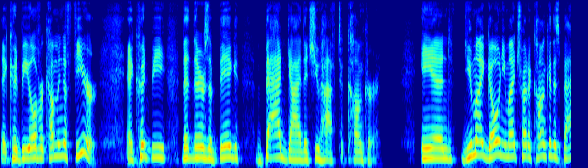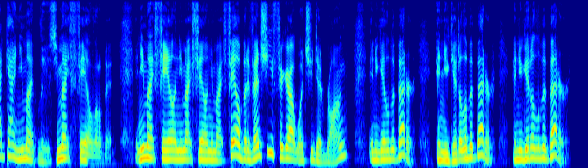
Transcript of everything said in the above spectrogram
It could be overcoming a fear. It could be that there's a big bad guy that you have to conquer. And you might go and you might try to conquer this bad guy and you might lose. You might fail a little bit. And you might fail and you might fail and you might fail. But eventually you figure out what you did wrong and you get a little bit better. And you get a little bit better. And you get a little bit better.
